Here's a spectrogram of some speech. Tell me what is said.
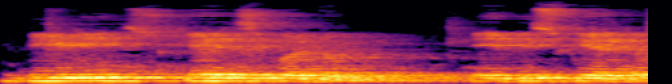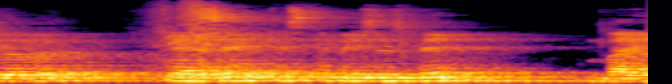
B D square is equal to A B square के बराबर। कैसे? किसके बेसिस पे? बाई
